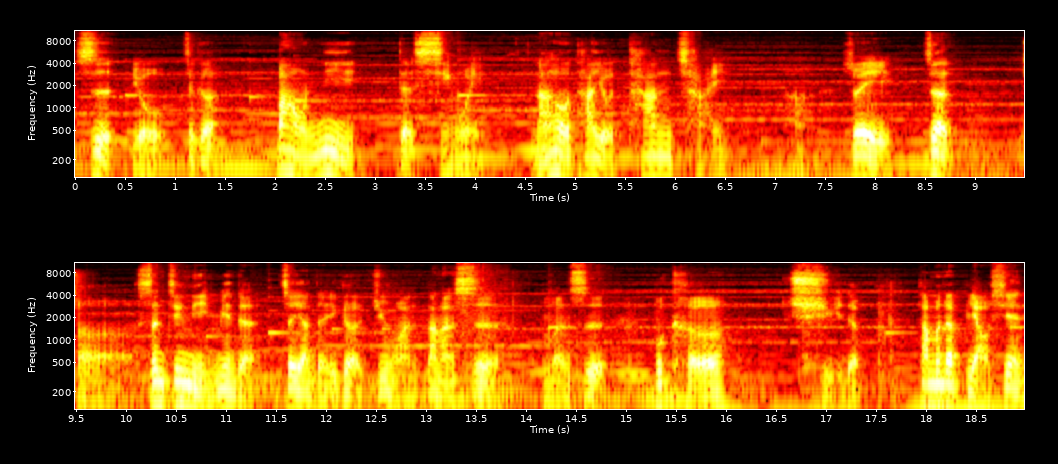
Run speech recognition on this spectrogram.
是有这个暴逆的行为，然后他有贪财啊，所以这呃圣经里面的这样的一个君王，当然是们是。不可取的，他们的表现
